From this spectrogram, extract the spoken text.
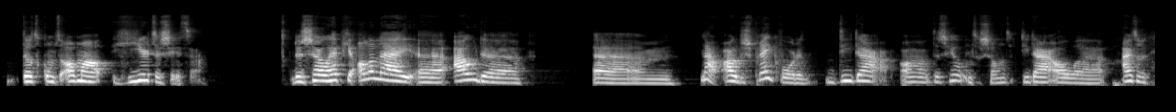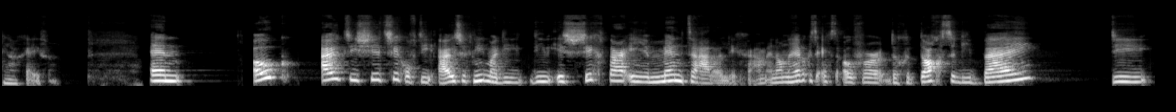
dat komt allemaal hier te zitten. Dus zo heb je allerlei oude ehm, nou, oude spreekwoorden, die daar, dat is heel interessant, die daar al uitdrukking aan geven. En ook uit die shit zich, of die uit zich niet, maar die, die is zichtbaar in je mentale lichaam. En dan heb ik het echt over de gedachten die bij die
